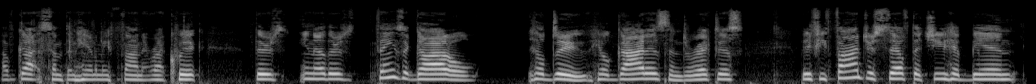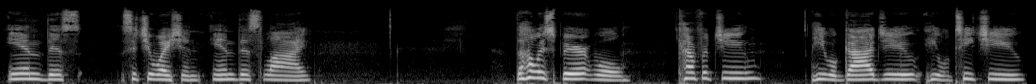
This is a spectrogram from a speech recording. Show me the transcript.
I've got something here. Let me find it right quick. There's, you know, there's things that God will, He'll do. He'll guide us and direct us. But if you find yourself that you have been in this situation, in this lie, the Holy Spirit will comfort you. He will guide you. He will teach you.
